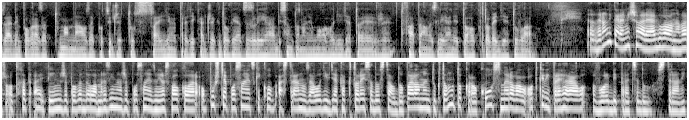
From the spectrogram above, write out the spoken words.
za jeden povraz a tu mám naozaj pocit, že tu sa ideme pretekať, že kto viac zlyha, aby som to na ňom mohol hodiť a to je že fatálne zlyhanie toho, kto vedie tú vládu. Veronika Remišová reagovala na váš odchod aj tým, že povedala, mrzí ma, že poslanec Miroslav Kolár opúšťa poslanecký klub a stranu za ľudí, vďaka ktorej sa dostal do parlamentu. K tomuto kroku smeroval, odkedy prehral voľby predsedu strany.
